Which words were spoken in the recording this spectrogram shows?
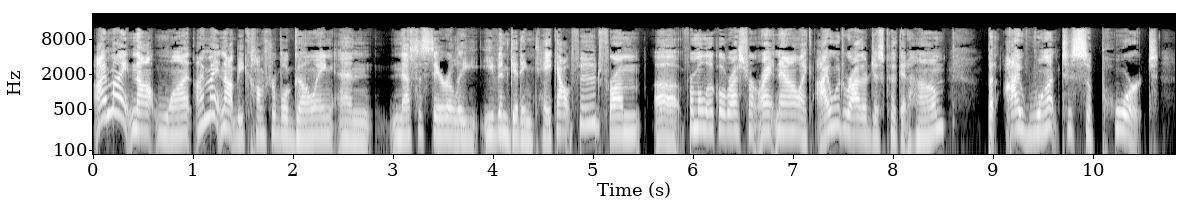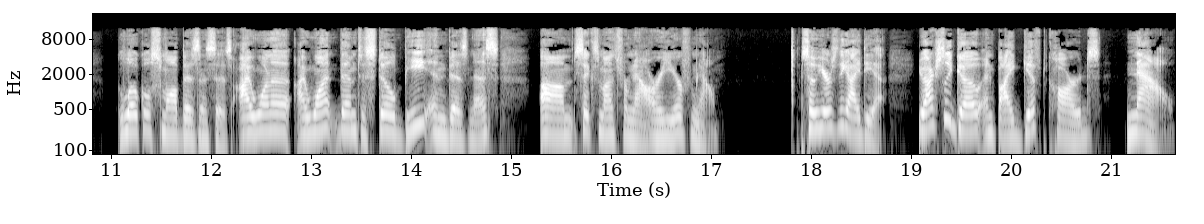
I might not want, I might not be comfortable going and necessarily even getting takeout food from uh, from a local restaurant right now. Like I would rather just cook at home but I want to support local small businesses. I want to I want them to still be in business um, six months from now or a year from now. So here's the idea: you actually go and buy gift cards now.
